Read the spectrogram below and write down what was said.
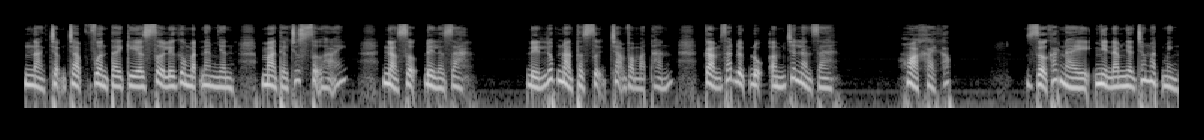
Nàng chậm chạp vươn tay kia sờ lấy gương mặt nam nhân, mà theo chút sợ hãi. Nàng sợ đây là giả. Đến lúc nàng thật sự chạm vào mặt hắn, cảm giác được độ ấm trên làn da. Hòa khải khóc. Giờ khắc này, nhìn nam nhân trước mặt mình,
